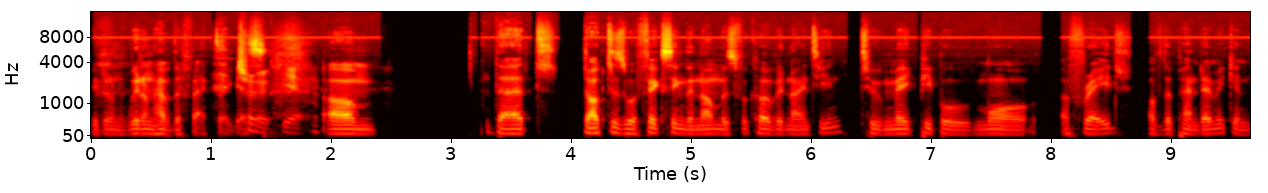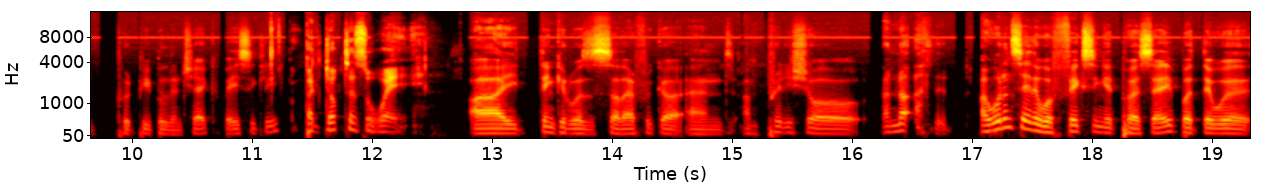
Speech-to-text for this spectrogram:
we don't we don't have the fact, I guess True. Yeah. um, that doctors were fixing the numbers for COVID 19 to make people more afraid of the pandemic and put people in check, basically. But doctors away. I think it was South Africa, and I'm pretty sure. I'm not, I wouldn't say they were fixing it per se, but there were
